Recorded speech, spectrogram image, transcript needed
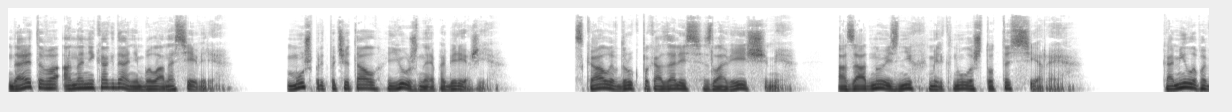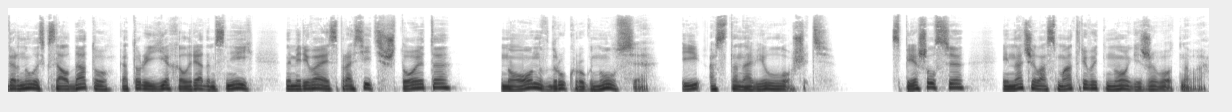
До этого она никогда не была на севере. Муж предпочитал южное побережье. Скалы вдруг показались зловещими, а за одной из них мелькнуло что-то серое. Камила повернулась к солдату, который ехал рядом с ней, намереваясь спросить, что это, но он вдруг ругнулся и остановил лошадь. Спешился и начал осматривать ноги животного.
